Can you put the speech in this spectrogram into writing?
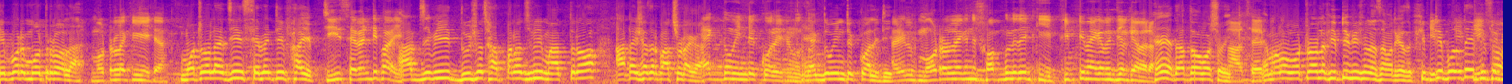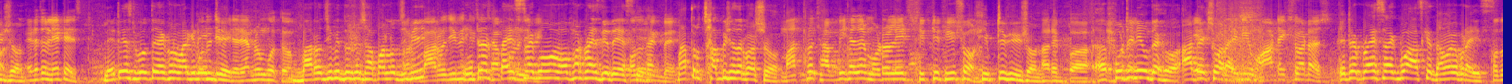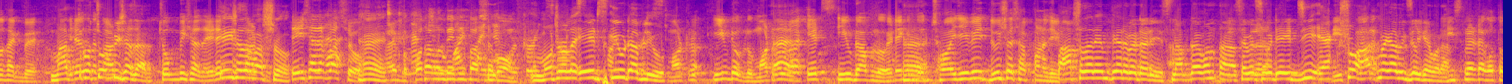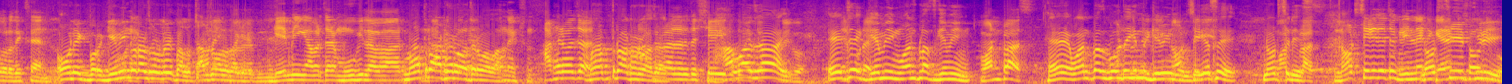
এরপরে? মোটরওয়ালা মোটরলা কি এটা? Motorola G seventy five G seventy five আট জিবি দুইশো ছাপ্পান্ন জিবি মাত্র আঠাইশ হাজার পাঁচশো টাকা। একদম ইনটেক কোয়ালিটির মতো। একদম ইনটেক কোয়ালিটি মোটরলা কিন্তু সবগুলোতে কি ফিফটি মেগাপিক্সেল ক্যামেরা হ্যাঁ তা তো অবশ্যই। আচ্ছা, এরপরে? মামা ভিশন আছে আমার কাছে। ফিফটি বলতে ফিফটি ভিশন এটা তো লেটেস্ট লেটেস্ট বলতে এখন মার্কেটে ইনটেক র্যাম রুম কত? বারো জিবি দুশো ছাপ্পান্ন জিবি 12 GB এটার প্রাইস রাখব অফার প্রাইস দিয়ে দেয় কত মাত্র ছাব্বিশ হাজার পাঁচশো। মাত্র ছাব্বিশ হাজার মোটর লেট ফিফটি ভিশন আরে বাহ। ফুটি নিউ দেখো আট একশো আড়াই আট একশো আঠাশ। এটার প্রাইস রাখব আজকে ধামাকা প্রাইস কত থাকবে? মাত্র এটা কিন্তু 24,000 চব্বিশ হাজার। 23,500 পাঁচশো। হ্যাঁ। কথা বলতে এটি কম। ইউডব্লিউ। ইউডব্লিউ কিন্তু হ্যাঁ। ছয় জিবি দুইশো ছাপ্পান্ন জিবি পাঁচ হাজার MPR battery Snapdragon seven seventy eight G একশো আট মেগাপিক্সেল ক্যামেরা। ডিসপ্লেটা কত বড় দেখছেন? অনেক বড় গেমিং করার জন্য অনেক ভালো চার্জ ভালো থাকে। গেমিং আবার যারা মুভি লাভার মাত্র 18,000 বাবা। অনেক সুন্দর আঠারো হাজার? মাত্র আঠারো হাজার। সেই ভাবা যায়। এই যে gaming OnePlus gaming OnePlus হ্যাঁ ওয়ান প্লাস বলতে কিন্তু গেমিং ঠিক আছে? নোট সিরিজ নোট সিরিজে তো গ্রিন লাইট গ্যারান্টি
